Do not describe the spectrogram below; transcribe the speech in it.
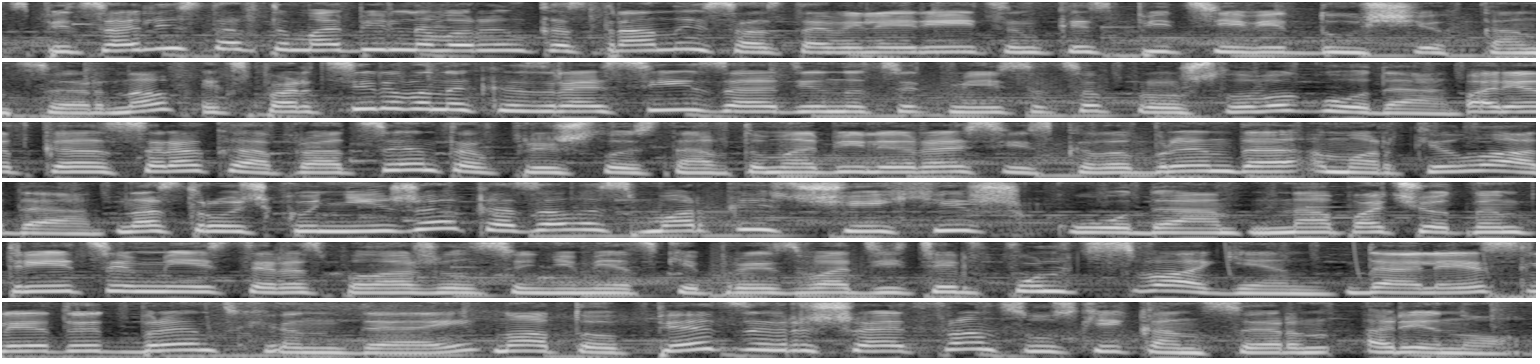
Специалисты автомобильного рынка страны составили рейтинг из пяти ведущих концернов, экспортированных из России за 11 месяцев прошлого года. Порядка 40% пришлось на автомобили российского бренда марки «Лада». На строчку ниже оказалась марка из Чехии «Шкода». На почетном третьем месте расположился немецкий производитель Volkswagen. Далее следует бренд Hyundai, ну а топ-5 завершает французский концерн Renault.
